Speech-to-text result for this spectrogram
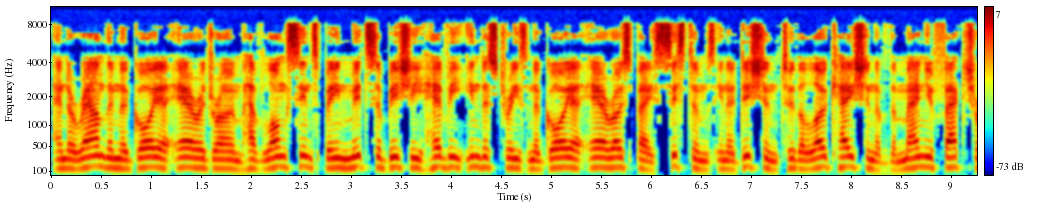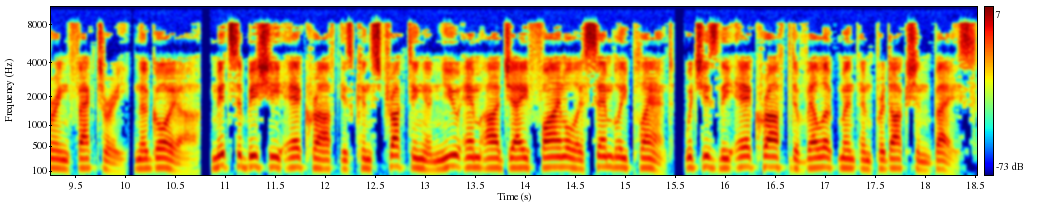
and around the Nagoya Aerodrome have long since been Mitsubishi Heavy Industries Nagoya Aerospace Systems in addition to the location of the manufacturing factory Nagoya, Mitsubishi Aircraft is constructing a new MRJ final assembly plant, which is the aircraft development and production base.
